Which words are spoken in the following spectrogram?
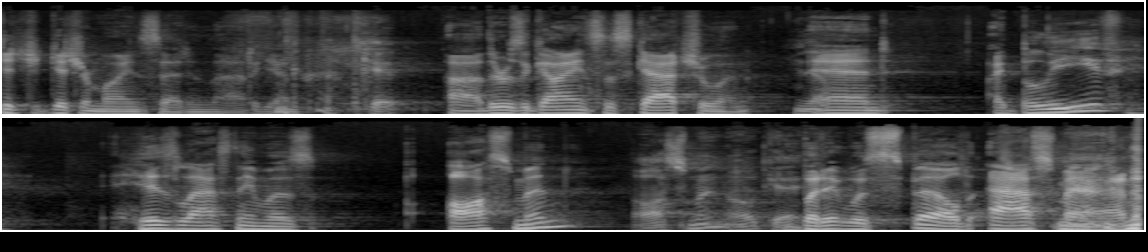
Get your, get your mindset in that again. Okay. Uh, there was a guy in Saskatchewan, Yeah. and I believe his last name was Osman, Osman? Okay. but it was spelled Assman.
